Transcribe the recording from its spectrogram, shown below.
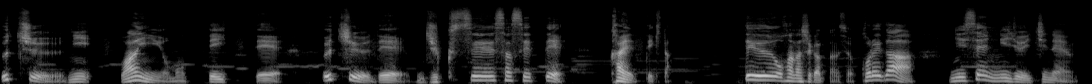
宇宙にワインを持って行って宇宙で熟成させて帰ってきたっていうお話があったんですよ。これが2021年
